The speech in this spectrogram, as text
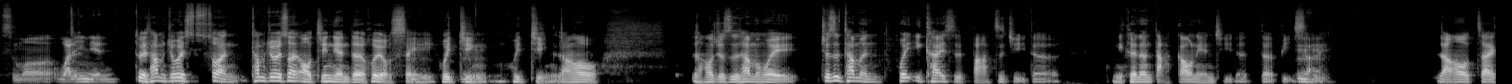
什么晚一年，对他们就会算，他们就会算哦，今年的会有谁会进、嗯、会进，然后然后就是他们会，就是他们会一开始把自己的你可能打高年级的的比赛，嗯、然后再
